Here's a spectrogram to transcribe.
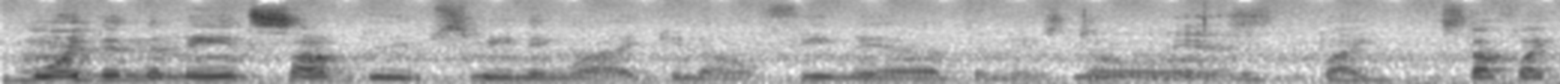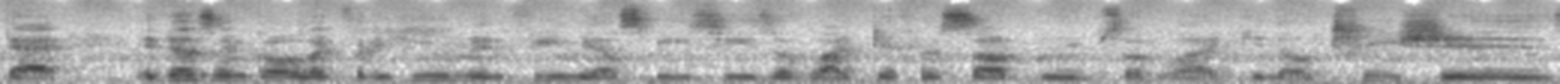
more than the main subgroups meaning like you know female then there's dogs like stuff like that. It doesn't go like for the human female species of like different subgroups of like you know treaches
